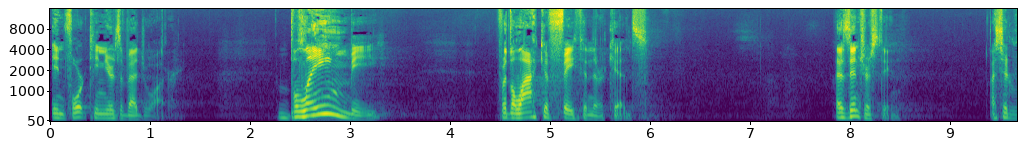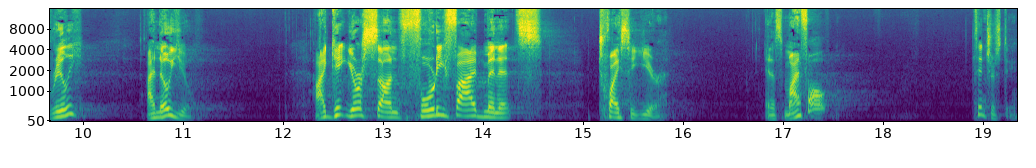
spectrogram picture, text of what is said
in 14 years of Edgewater blame me for the lack of faith in their kids. That's interesting. I said, Really? I know you. I get your son 45 minutes twice a year, and it's my fault? It's interesting.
